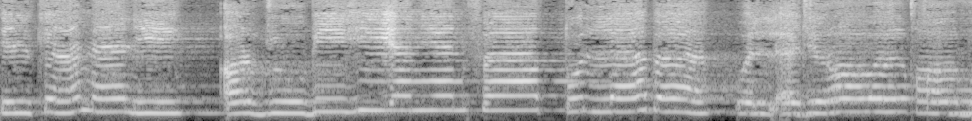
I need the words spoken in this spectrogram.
ذي الكمال أرجو به أن ينفع الطلاب والأجر والقبول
